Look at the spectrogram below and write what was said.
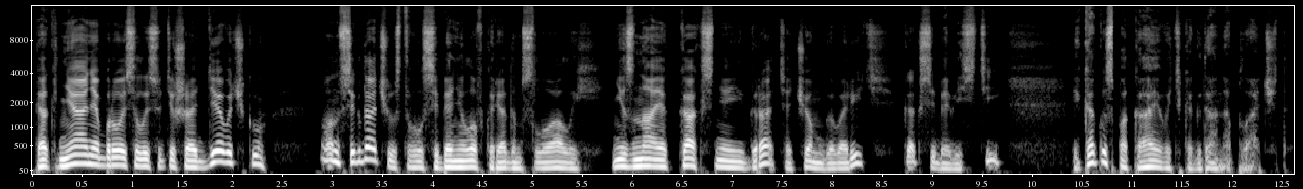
как няня бросилась утешать девочку — он всегда чувствовал себя неловко рядом с Луалой, не зная, как с ней играть, о чем говорить, как себя вести и как успокаивать, когда она плачет.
